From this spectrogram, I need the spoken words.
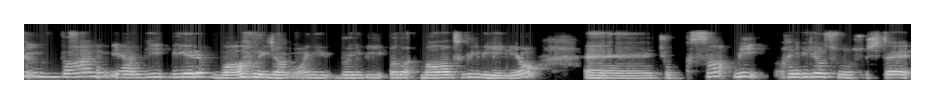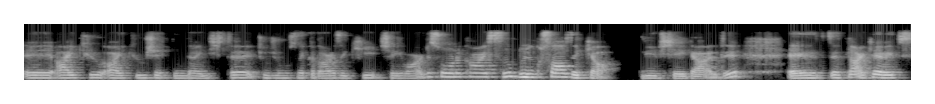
Ben yani bir, bir yere bağlayacağım. Hani böyle bir bana bağlantılı gibi geliyor. Ee, çok kısa. Bir hani biliyorsunuz işte e, IQ, IQ şeklinde hani işte çocuğumuz ne kadar zeki şey vardı. Sonra karşısında duygusal zeka diye bir şey geldi. E, dediler ki evet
